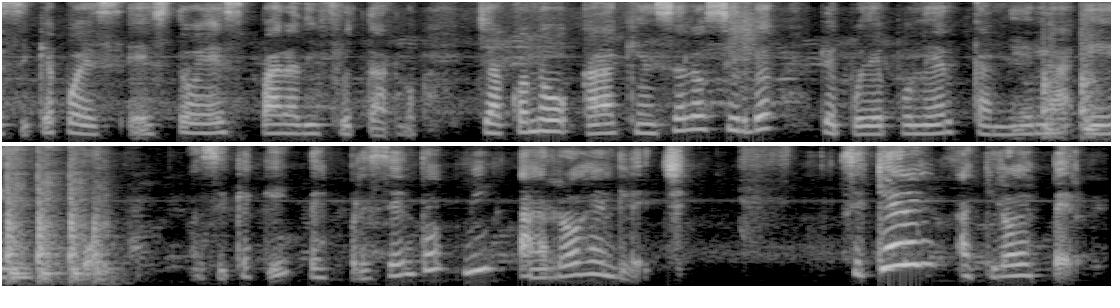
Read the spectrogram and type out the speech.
Así que pues esto es para disfrutarlo. Ya cuando cada quien se lo sirve, le puede poner canela en polvo. Así que aquí les presento mi arroz en leche. Si quieren, aquí los espero.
